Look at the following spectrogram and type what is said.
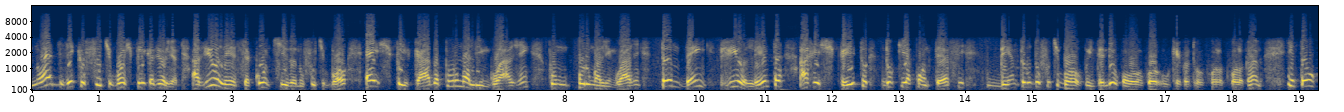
não é dizer que o futebol explica a violência. A violência contida no futebol é explicada por uma linguagem, por, por uma linguagem também violenta a respeito do que acontece dentro do futebol. Entendeu o, o, o que eu estou colocando? Então,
